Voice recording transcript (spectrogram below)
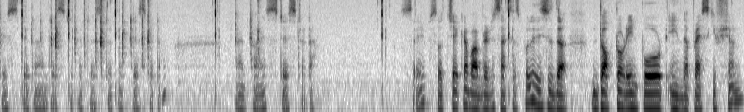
Test data test data test data test data advice test data. Save. So checkup updated successfully. This is the doctor input in the prescription.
